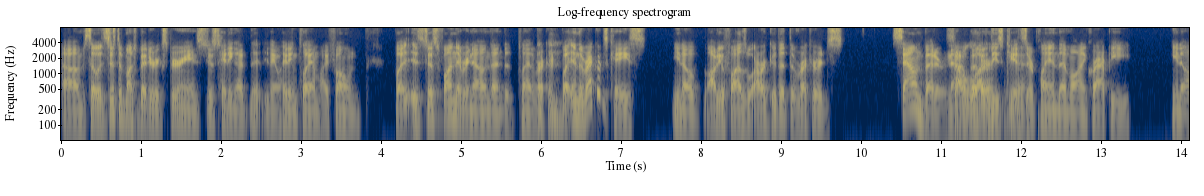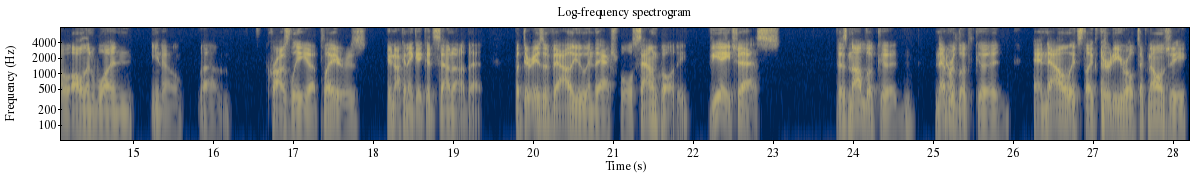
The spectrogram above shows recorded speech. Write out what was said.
Um, so it's just a much better experience just hitting a you know hitting play on my phone. But it's just fun every now and then to play a record. but in the records case, you know, audiophiles will argue that the records sound better now. Sound a lot of these kids Yeah. are playing them on crappy, you know, all in one, you know, um, Crosley uh, players. You're not going to get good sound out of that. But there is a value in the actual sound quality. VHS does not look good, never looked good, and now it's like 30 year old technology.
